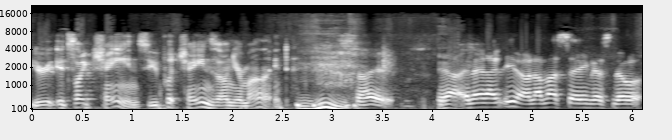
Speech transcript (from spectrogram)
you're it's like chains. You put chains on your mind. Right. Yeah, and then I, you know, and I'm not saying there's no,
